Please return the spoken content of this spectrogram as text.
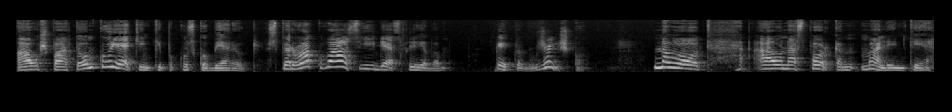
а уж потом курятинки по куску берут. Сперва квас едят с хлебом. Это жишку. Ну вот, а у нас порка маленькие.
